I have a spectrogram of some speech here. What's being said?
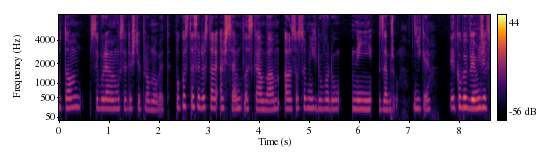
O tom si budeme muset ještě promluvit. Pokud jste se dostali až sem, tleskám vám, ale z osobních důvodů nyní zemřu. Díky. Jakoby vím, že v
